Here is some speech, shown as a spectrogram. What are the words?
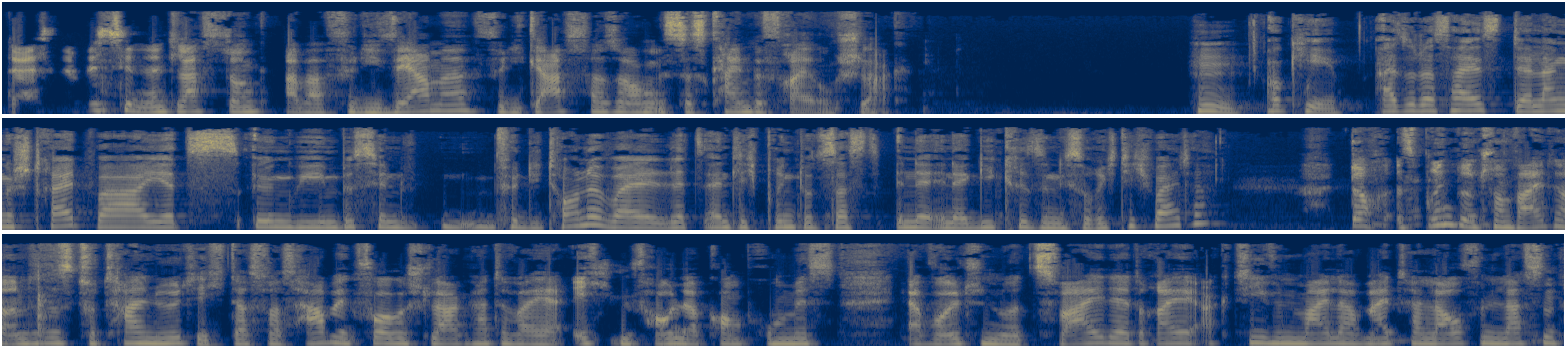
Da ist ein bisschen Entlastung, aber für die Wärme, für die Gasversorgung ist das kein Befreiungsschlag. Hm, okay. Also das heißt, der lange Streit war jetzt irgendwie ein bisschen für die Tonne, weil letztendlich bringt uns das in der Energiekrise nicht so richtig weiter? Doch, es bringt uns schon weiter und es ist total nötig. Das, was Habeck vorgeschlagen hatte, war ja echt ein fauler Kompromiss. Er wollte nur zwei der drei aktiven Meiler weiterlaufen lassen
